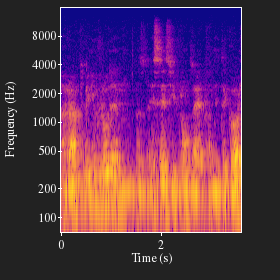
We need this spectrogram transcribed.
een ruimte beïnvloeden? En dat is de essentie voor ons eigenlijk van dit decor.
